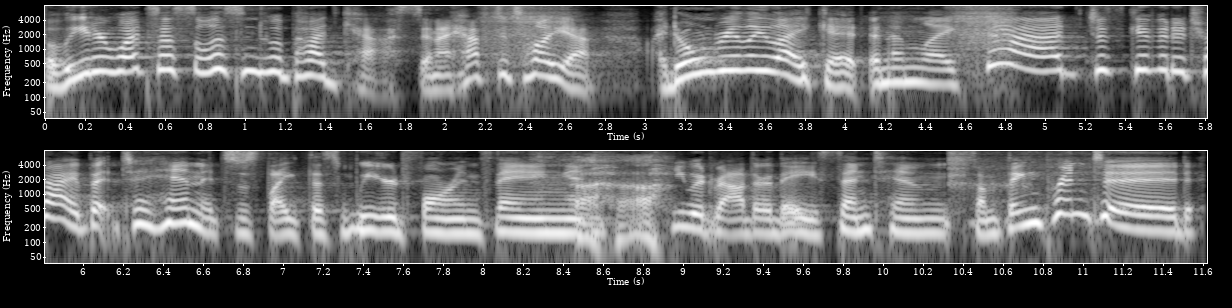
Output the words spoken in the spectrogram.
the leader wants us to listen to a podcast. And I have to tell you, I don't really like it. And I'm like, Dad, just give it a try. But to him, it's just like this weird foreign thing. And uh-huh. he would rather they sent him something printed.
